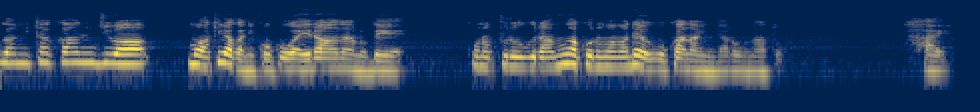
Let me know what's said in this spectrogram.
が見た感じは、もう明らかにここがエラーなので、このプログラムはこのままでは動かないんだろうなと。はい。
